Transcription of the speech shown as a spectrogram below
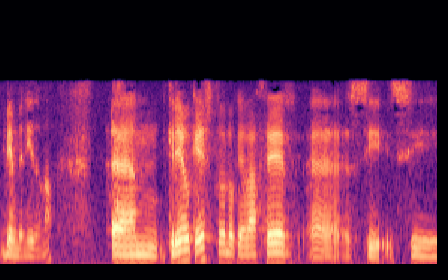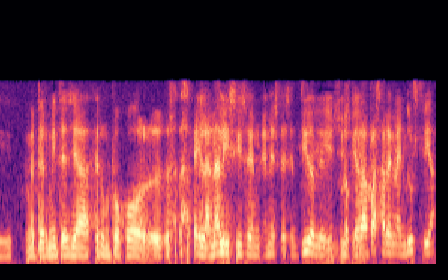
bienvenido, ¿no? Em, creo que esto lo que va a hacer, eh, si, si, me permites ya hacer un poco el análisis en, este sentido de lo que va a pasar en la industria,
